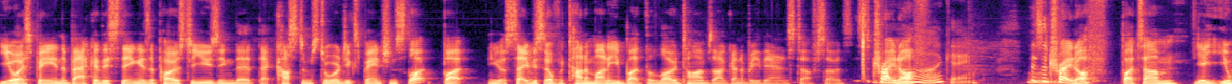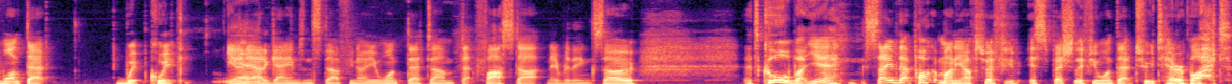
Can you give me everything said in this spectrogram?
USB in the back of this thing as opposed to using that that custom storage expansion slot, but you'll save yourself a ton of money, but the load times aren't going to be there and stuff. So it's, it's a trade off. Oh, okay. There's a trade off, but um, yeah, you want that whip quick in and out of games and stuff. You know, you want that um that fast start and everything. So it's cool, but yeah, save that pocket money up, especially especially if you want that two terabyte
